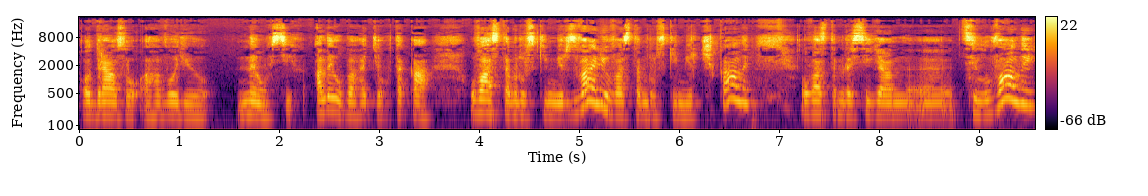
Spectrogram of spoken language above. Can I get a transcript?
одразу говорю, не у всіх, але у багатьох така. У вас там русський мір звалі, у вас там русський мір чекали, у вас там росіян е, цілували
